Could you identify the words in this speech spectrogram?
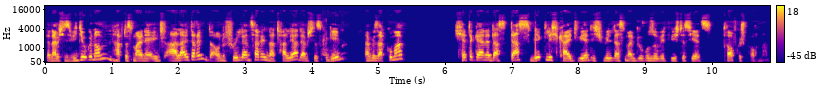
dann habe ich das Video genommen, habe das meiner HR-Leiterin, auch eine Freelancerin, Natalia, der habe ich das mhm. gegeben, habe gesagt, guck mal, ich hätte gerne, dass das Wirklichkeit wird. Ich will, dass mein Büro so wird, wie ich das hier jetzt drauf gesprochen habe.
